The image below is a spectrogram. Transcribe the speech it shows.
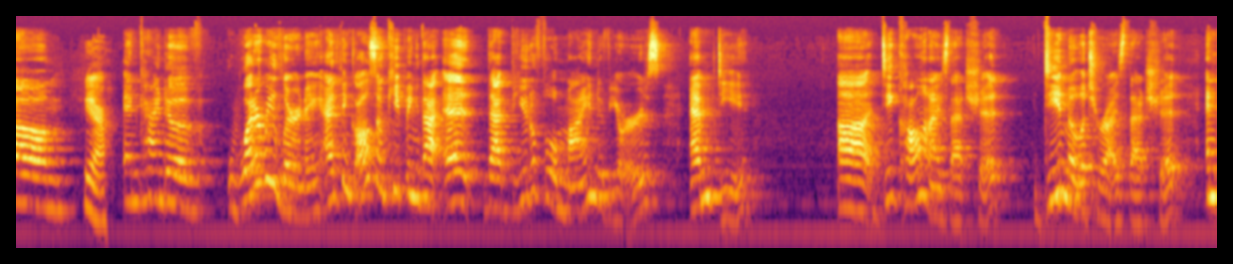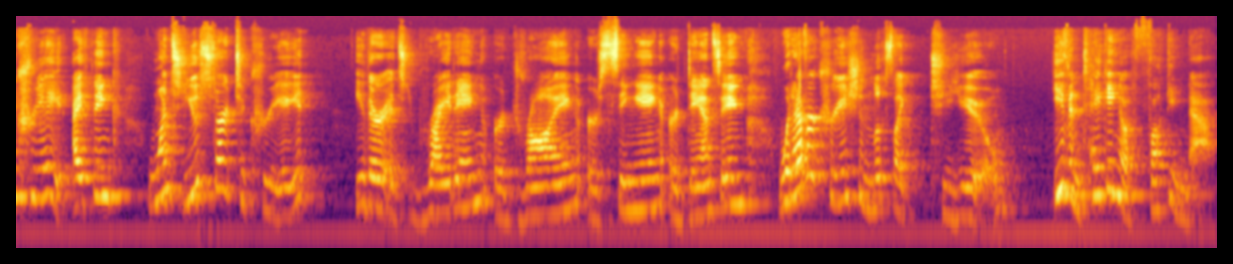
um, yeah, and kind of what are we learning? I think also keeping that ed, that beautiful mind of yours empty uh, decolonize that shit demilitarize that shit and create. I think once you start to create either it's writing or drawing or singing or dancing whatever creation looks like to you even taking a fucking nap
